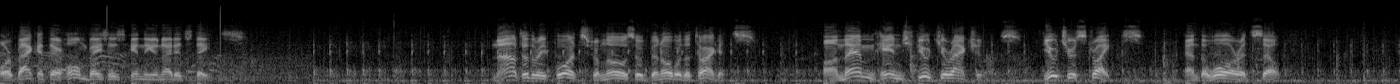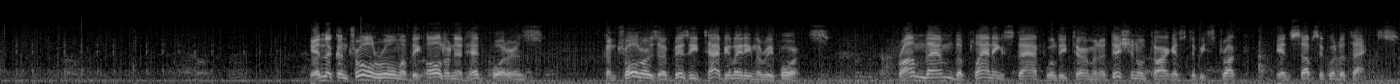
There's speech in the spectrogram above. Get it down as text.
or back at their home bases in the United States. Now to the reports from those who've been over the targets. On them hinge future actions, future strikes, and the war itself. In the control room of the alternate headquarters, controllers are busy tabulating the reports. From them, the planning staff will determine additional targets to be struck in subsequent attacks.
